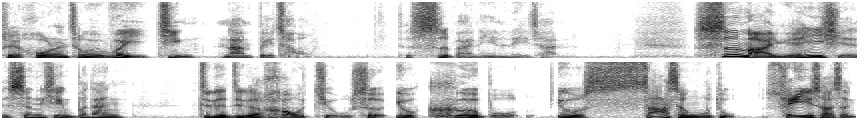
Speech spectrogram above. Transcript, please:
所以后人称为魏晋南北朝，这四百年内战。司马元显生性不但这个这个好酒色，又刻薄，又杀生无度，随意杀生，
